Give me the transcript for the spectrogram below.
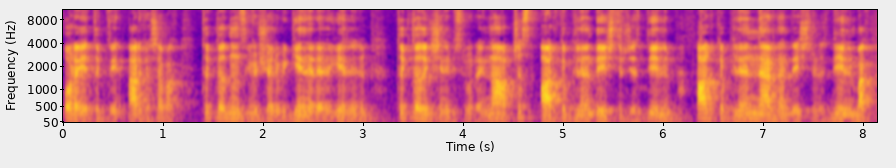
oraya tıklayın. Arkadaşlar bak tıkladığınız gibi şöyle bir generale gelelim. Tıkladık şimdi biz buraya. Ne yapacağız? Arka planı değiştireceğiz. Diyelim arka planı nereden değiştireceğiz? Diyelim bak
